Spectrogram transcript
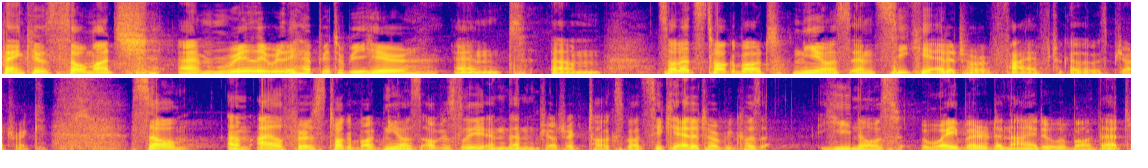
Thank you so much. I'm really, really happy to be here. And um, so let's talk about Neos and CK Editor 5 together with Piotrek. So um, I'll first talk about Neos, obviously, and then Piotrek talks about CK Editor because he knows way better than I do about that.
